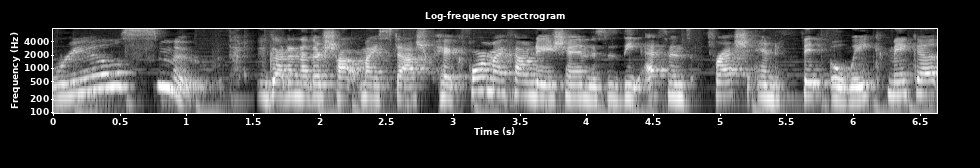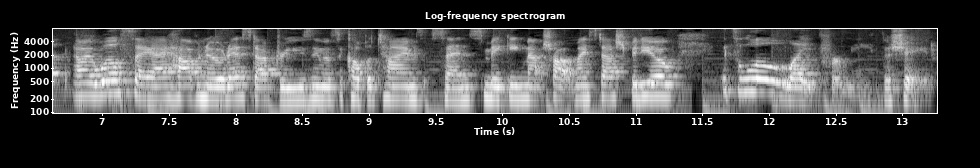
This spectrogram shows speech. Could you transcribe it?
real smooth. We've got another Shop My Stash pick for my foundation. This is the Essence Fresh and Fit Awake makeup. Now I will say I have noticed after using this a couple times since making that Shop My Stash video, it's a little light for me, the shade.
